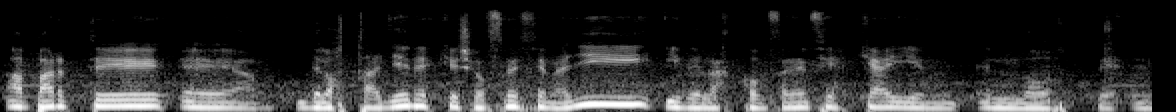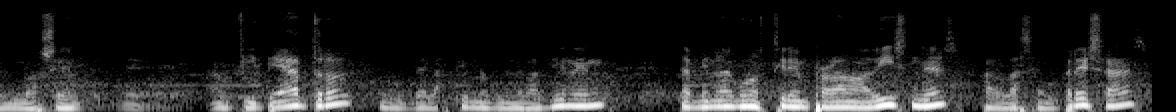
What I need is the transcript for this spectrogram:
Aparte eh, de los talleres que se ofrecen allí y de las conferencias que hay en, en los, en los eh, anfiteatros de las tiendas donde la tienen, también algunos tienen programa business para las empresas.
